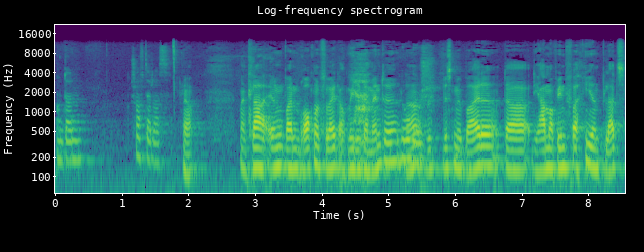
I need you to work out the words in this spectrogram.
und dann schafft er das. Ja. Na klar, irgendwann braucht man vielleicht auch Medikamente. ne? logisch. W- Wissen wir beide. Da, die haben auf jeden Fall ihren Platz.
